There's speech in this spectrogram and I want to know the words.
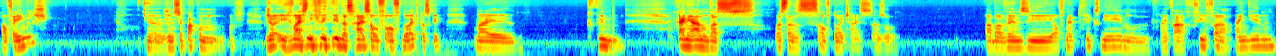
auf Englisch. Je ne sais pas comment, ich weiß nicht, wie, wie das heißt auf, auf Deutsch, parce que, weil keine Ahnung, was, was das auf Deutsch heißt. Also, aber wenn Sie auf Netflix gehen und einfach FIFA eingeben,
